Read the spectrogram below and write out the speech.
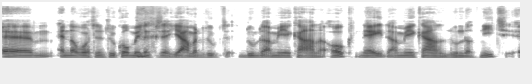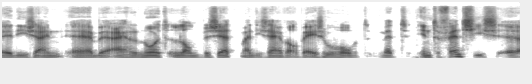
Um, en dan wordt er natuurlijk onmiddellijk gezegd, ja, maar dat doet, doen de Amerikanen ook. Nee, de Amerikanen doen dat niet. Uh, die zijn, uh, hebben eigenlijk nooit een land bezet, maar die zijn wel bezig bijvoorbeeld met interventies uh,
